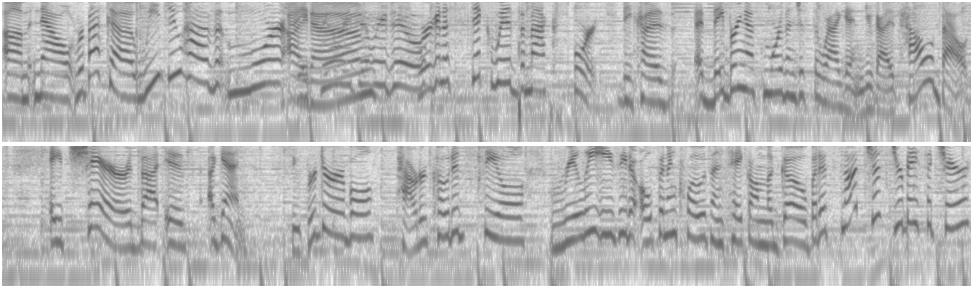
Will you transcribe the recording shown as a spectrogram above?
Um, now, Rebecca, we do have more we items. Do, we do, we do. We're gonna stick with the Mac Sports because uh, they bring us more than just a wagon, you guys. How about a chair that is, again, super durable, powder coated steel, really easy to open and close and take on the go, but it's not just your basic chair,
